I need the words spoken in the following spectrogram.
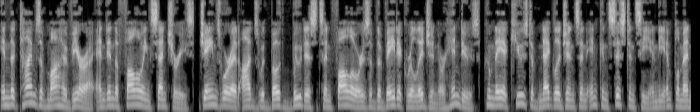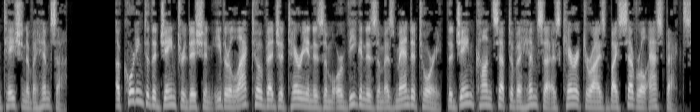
In the times of Mahavira and in the following centuries, Jains were at odds with both Buddhists and followers of the Vedic religion or Hindus, whom they accused of negligence and inconsistency in the implementation of ahimsa. According to the Jain tradition either lacto-vegetarianism or veganism is mandatory. The Jain concept of ahimsa is characterized by several aspects.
